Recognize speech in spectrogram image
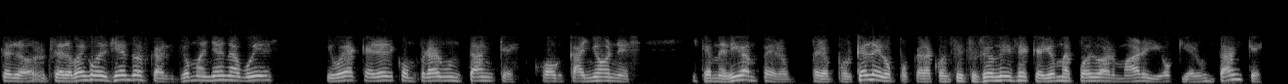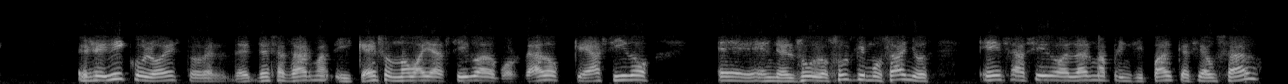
te lo, te lo vengo diciendo, Oscar? Yo mañana voy y voy a querer comprar un tanque con cañones y que me digan, pero, pero ¿por qué le digo? Porque la Constitución dice que yo me puedo armar y yo quiero un tanque. Es ridículo esto de, esas armas y que eso no haya sido abordado, que ha sido eh, en el, los últimos años, esa ha sido el arma principal que se ha usado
